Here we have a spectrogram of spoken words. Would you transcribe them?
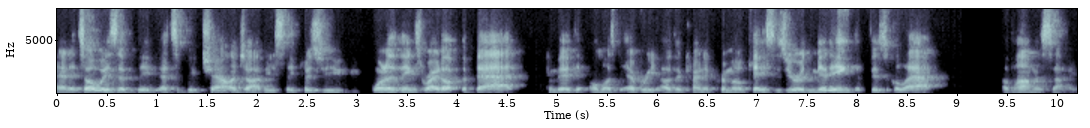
And it's always a big that's a big challenge, obviously, because you one of the things right off the bat, compared to almost every other kind of criminal cases, you're admitting the physical act of homicide.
